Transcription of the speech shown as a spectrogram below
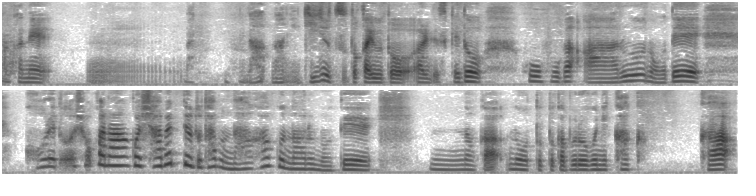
なんかね、うん、な、何、技術とか言うとあれですけど、方法があるので、これどうしようかな？これ喋ってると多分長くなるので、うん、なんかノートとかブログに書くか、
